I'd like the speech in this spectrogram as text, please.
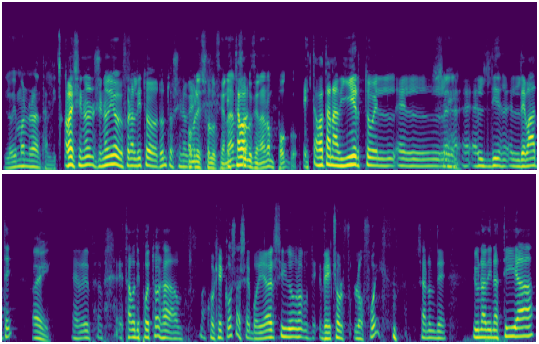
Y lo mismo no eran tan listos. A ver, si no, si no digo que fueran listos tontos, sino que Hombre, solucionar, estaba- solucionaron poco. estaba tan abierto el, el, Sí. el di- el debate Ay, Estaban dispuestos a, a cualquier cosa. Se podía haber sido. una- de- de hecho, lo fue. Pasaron de, de una dinastía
